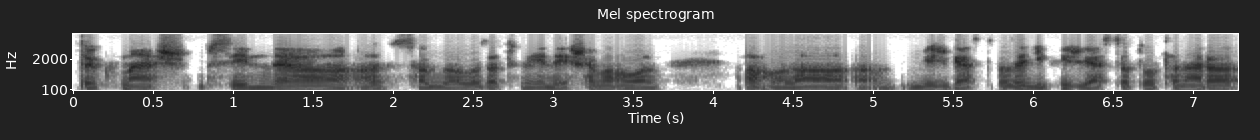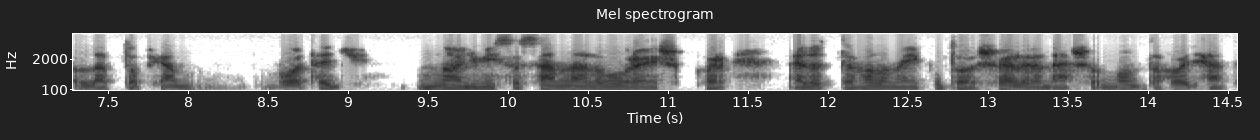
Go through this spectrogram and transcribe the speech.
tök más szín, de a, a szakdolgozat védésem, ahol, ahol a, a vizsgázt, az egyik vizsgáztató tanár a laptopján volt egy nagy visszaszámláló óra, és akkor előtte valamelyik utolsó előadáson mondta, hogy hát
